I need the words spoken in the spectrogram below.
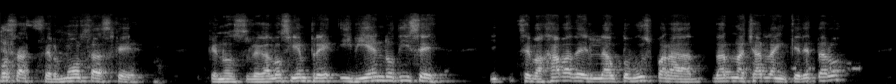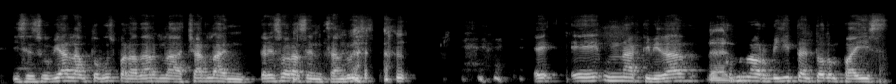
cosas hermosas que, que nos regaló siempre. Y viendo, dice, se bajaba del autobús para dar una charla en Querétaro y se subía al autobús para dar la charla en tres horas en San Luis. Eh, eh, una actividad como una hormiguita en todo el país.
